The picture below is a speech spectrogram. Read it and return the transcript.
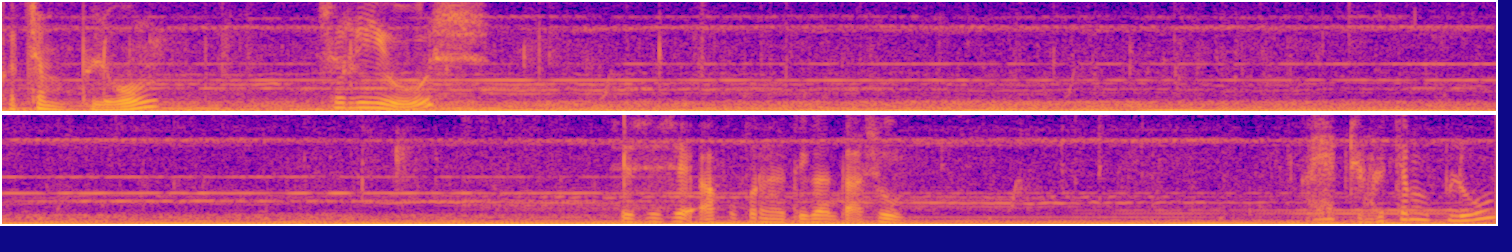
kecemplung? Serius si si aku perhatikan tak sum kayak dia kecemplung.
